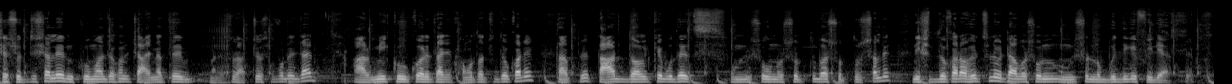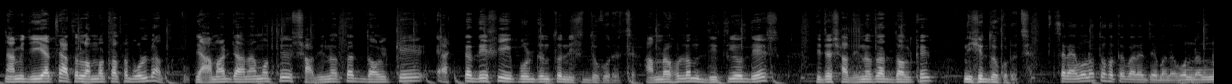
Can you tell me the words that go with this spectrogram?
ছেষট্টি সালে ক্রুমা যখন চায়নাতে মানে রাষ্ট্রীয় সফরে যায়, আর্মি কু করে তাকে ক্ষমতাচ্যুত করে, তারপরে তার দলকে বোধহয় উনিশশো উনসত্তর বা সত্তর সালে নিষিদ্ধ করা হয়েছিল, এটা অবশ্য উনিশশো নব্বই দিকে ফিরে আসছে। আমি আছে এত লম্বা কথা বললাম যে আমার জানা মতে স্বাধীনতার দলকে একটা দেশই এই পর্যন্ত নিষিদ্ধ করেছে। আমরা হলাম দ্বিতীয় দেশ যেটা স্বাধীনতার দলকে নিষিদ্ধ করেছে। স্যার, এমনও তো হতে পারে যে মানে অন্যান্য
